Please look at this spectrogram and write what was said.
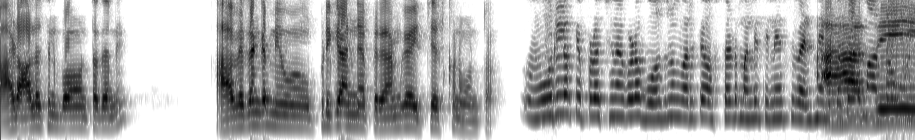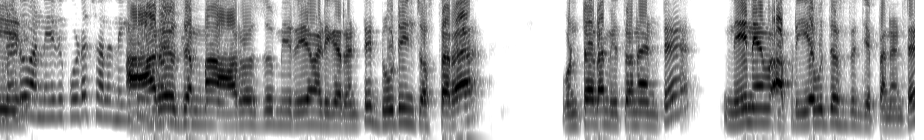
ఆడ ఆలోచన బాగుంటుందని ఆ విధంగా మేము ఇప్పటికే అన్ని ప్రేమగా ఇచ్చేసుకుని ఉంటాం. ఊర్లోకి ఎప్పుడు వచ్చినా కూడా భోజనం వరకే వస్తాడు మళ్ళీ తినేసి వెంటనే అనేది కూడా చాలా ఆ రోజు అమ్మా ఆ రోజు మీరు ఏం అడిగారంటే డ్యూటీ నుంచి వస్తారా ఉంటాడా మీతోనే అంటే నేనేం అప్పుడు ఏ ఉద్దేశంతో చెప్పానంటే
